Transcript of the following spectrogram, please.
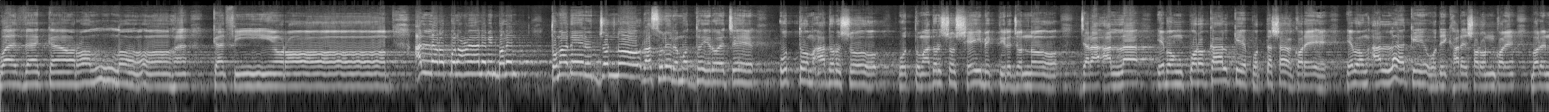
ওয়া যাকারা الله كثيرا। আল্লাহ رب আলামিন বলেন তোমাদের জন্য রাসূলের মধ্যেই রয়েছে উত্তম আদর্শ উত্তম আদর্শ সেই ব্যক্তির জন্য যারা আল্লাহ এবং পরকালকে প্রত্যাশা করে এবং আল্লাহকে অধিক হারে স্মরণ করে। বলেন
